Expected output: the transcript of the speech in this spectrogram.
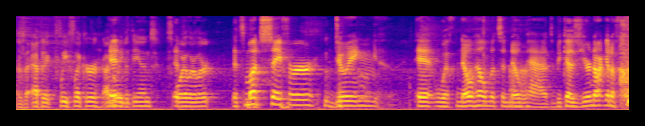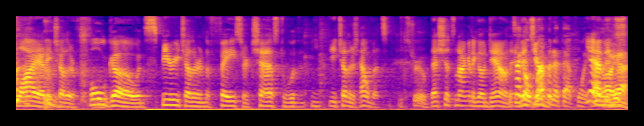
There's an epic flea flicker, I It- believe, at the end. Spoiler alert. It's much safer doing it with no helmets and no Uh-huh. pads because you're not going to fly at each other full go and spear each other in the face or chest with each other's helmets. It's true. That shit's not going to go down. It's If like a your- weapon at that point. Yeah, you if know? Oh, it's, yeah.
